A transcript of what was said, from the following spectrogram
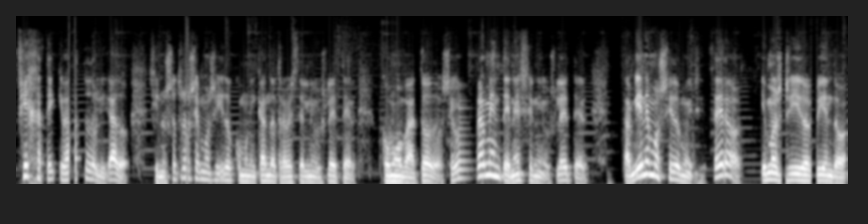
fíjate que va todo ligado. Si nosotros hemos ido comunicando a través del newsletter cómo va todo, seguramente en ese newsletter también hemos sido muy sinceros y hemos ido viendo,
